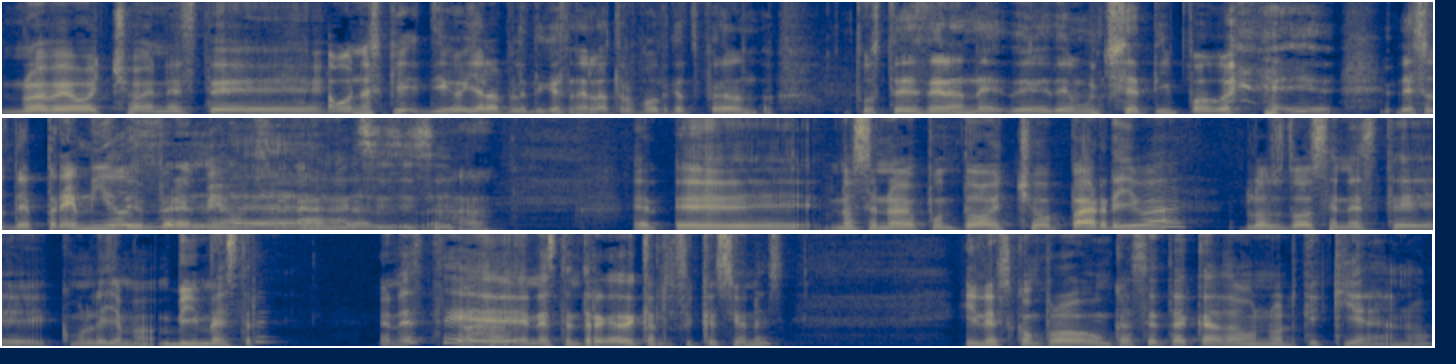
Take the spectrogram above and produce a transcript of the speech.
9-8 en este... Ah, bueno, es que, digo, ya lo platicaste en el otro podcast, pero ustedes eran de, de, de mucho ese tipo, güey. De esos, de premios. De premios, ah, ah, sí, sí, sí. eh, eh, no sé, 9.8 para arriba, los dos en este, ¿cómo le llaman? ¿Bimestre? En, este, Ajá. en esta entrega de calificaciones. Y les compro un casete a cada uno, el que quiera, ¿no?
